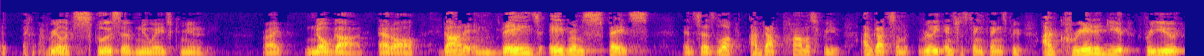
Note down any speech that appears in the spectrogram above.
a, a real exclusive New Age community, right? No God at all. God invades Abram's space and says, look, I've got promise for you. I've got some really interesting things for you. I've created you for you.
